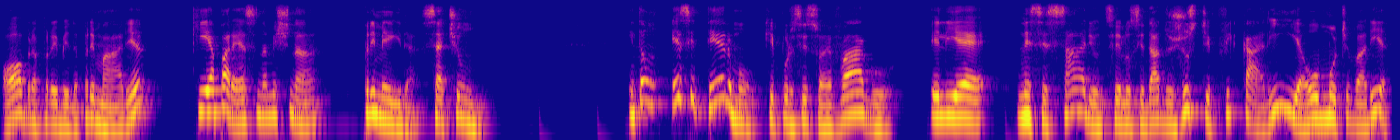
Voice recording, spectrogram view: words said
obra proibida primária, que aparece na Mishnah primeira, 7.1. Então, esse termo, que por si só é vago, ele é necessário de ser elucidado justificaria ou motivaria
